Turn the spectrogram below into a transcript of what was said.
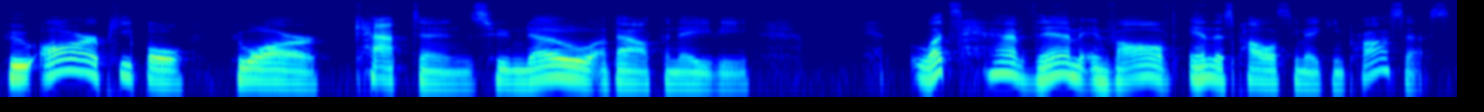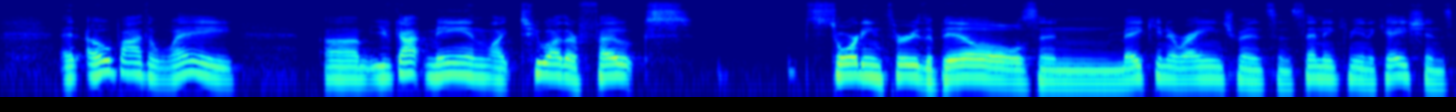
who are people who are captains who know about the Navy let's have them involved in this policymaking process. And oh, by the way, um, you've got me and like two other folks sorting through the bills and making arrangements and sending communications.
